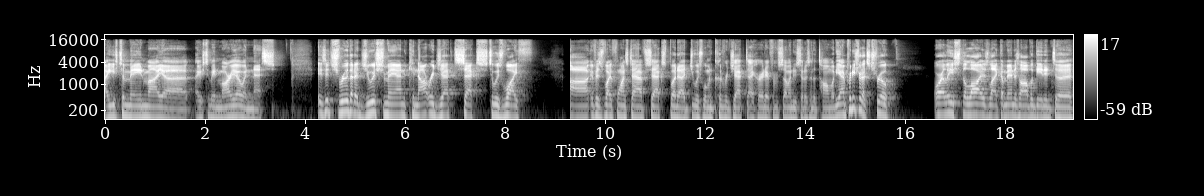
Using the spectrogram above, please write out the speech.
I used to main my, uh, I used to main Mario and Ness. Is it true that a Jewish man cannot reject sex to his wife uh, if his wife wants to have sex, but a Jewish woman could reject? I heard it from someone who said it was in the Talmud. Yeah, I'm pretty sure that's true or at least the law is like a man is obligated to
